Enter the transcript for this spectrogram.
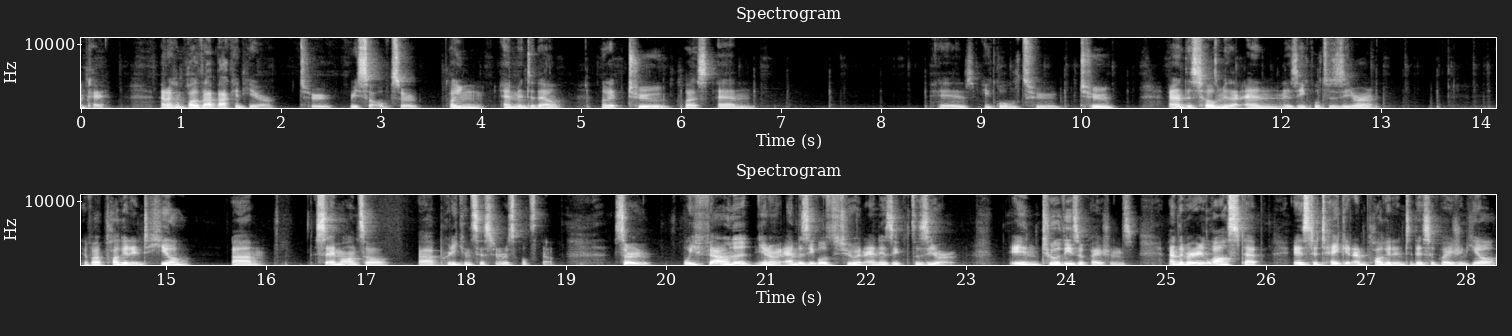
Okay, and I can plug that back in here to resolve. So plugging m into there, I'll get 2 plus n is equal to 2, and this tells me that n is equal to 0. If I plug it into here, um, same answer, uh, pretty consistent results though. So we found that, you know, m is equal to 2 and n is equal to 0 in two of these equations, and the very last step is to take it and plug it into this equation here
